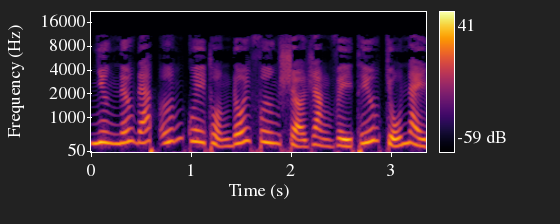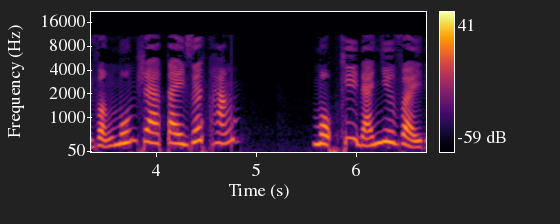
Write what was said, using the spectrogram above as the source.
Nhưng nếu đáp ứng quy thuận đối phương sợ rằng vị thiếu chủ này vẫn muốn ra tay giết hắn. Một khi đã như vậy,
